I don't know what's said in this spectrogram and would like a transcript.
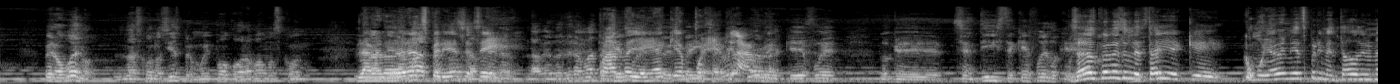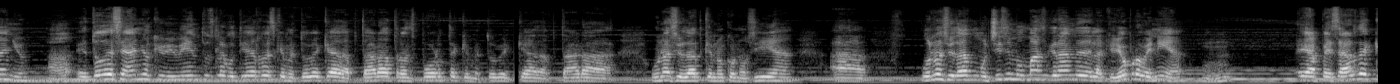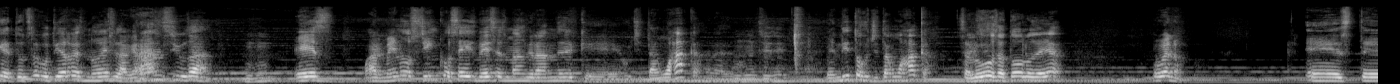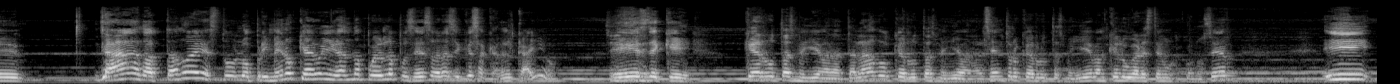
Pero bueno, las conocías, pero muy poco. Ahora vamos con... La verdadera mera mata, experiencia, la sí. verdadera- La verdadera mata. Cuando ¿Qué fue llegué aquí en Puebla. ¿Qué fue lo que sentiste? ¿Qué fue lo que... ¿Sabes cuál es el detalle? Que como ya venía experimentado de un año, Ajá. eh, todo ese año que viví en Tuzla Gutiérrez, que me tuve que adaptar a transporte, que me tuve que adaptar a una ciudad que no conocía, a una ciudad muchísimo más grande de la que yo provenía, eh, a pesar de que Tuxtla Gutiérrez no es la gran ciudad, es al menos 5 o 6 veces más grande que Juchitán, Oaxaca. ujú, sí, sí. Bendito Juchitán, Oaxaca. Saludos a todos los de allá. Bueno, este. Ya adaptado a esto, lo primero que hago llegando a Puebla, pues es ahora sí que sacar el callo. Es de que. ¿Qué rutas me llevan a tal lado? ¿Qué rutas me llevan al centro? ¿Qué rutas me llevan? ¿Qué lugares tengo que conocer? Y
